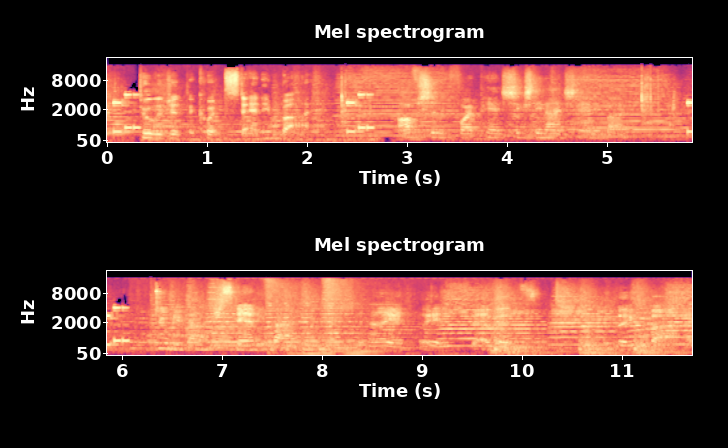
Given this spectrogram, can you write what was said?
Too legit to quit standing by. Officer McFly Pants 69 standing by. Doomy Rush standing by. I played sevens. Standing by.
